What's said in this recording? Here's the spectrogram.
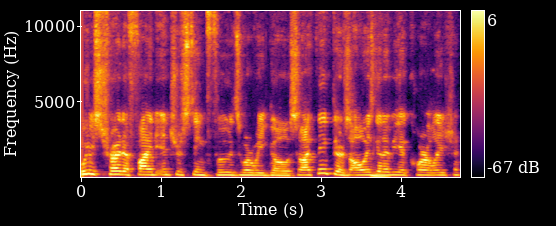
We always try to find interesting foods where we go. So I think there's always going to be a correlation.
